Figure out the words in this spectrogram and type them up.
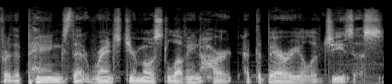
for the pangs that wrenched your most loving heart at the burial of Jesus.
